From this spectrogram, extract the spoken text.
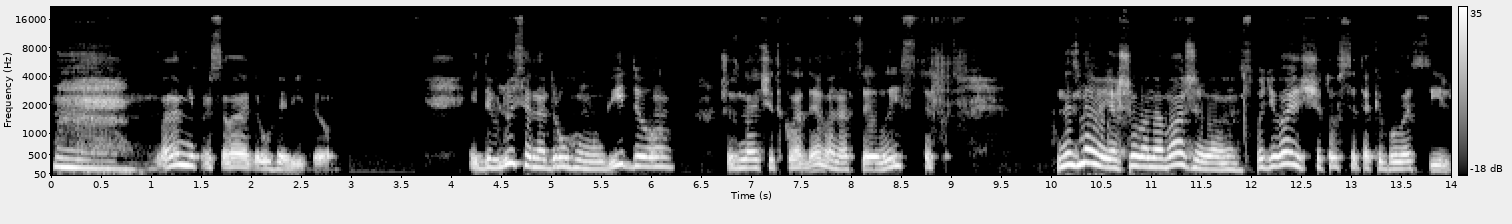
Вона мені присилає друге відео. І дивлюся на другому відео, що, значить, кладе вона цей листик. Не знаю я, що вона важила. Сподіваюсь, що то все-таки була сіль.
